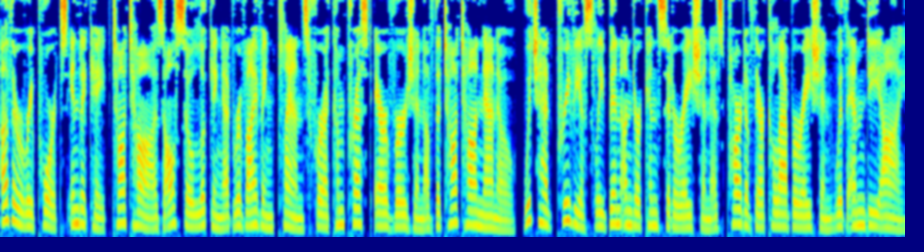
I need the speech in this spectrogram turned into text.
Other reports indicate Tata is also looking at reviving plans for a compressed air version of the Tata Nano, which had previously been under consideration as part of their collaboration with MDI.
